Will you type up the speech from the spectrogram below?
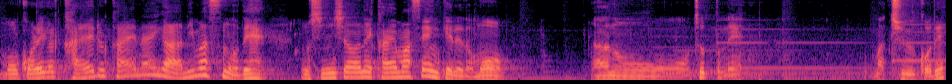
もうこれが買える買えないがありますのでもう新車はね買えませんけれどもあのー、ちょっとね、まあ、中古で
